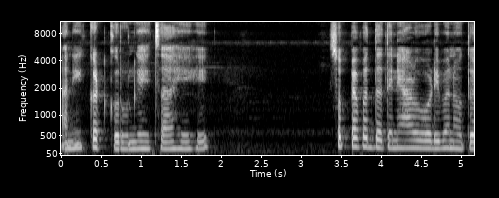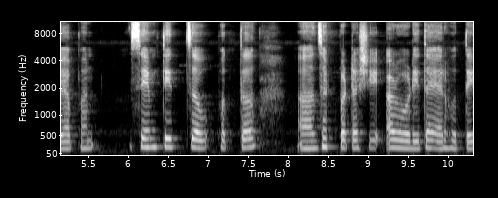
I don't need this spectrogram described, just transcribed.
आणि कट करून घ्यायचं आहे हे. सोप्या पद्धतीने आळूवडी बनवतो आहे आपण. सेम तीच चव फक्त झटपट अशी अळवडी तयार होते.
